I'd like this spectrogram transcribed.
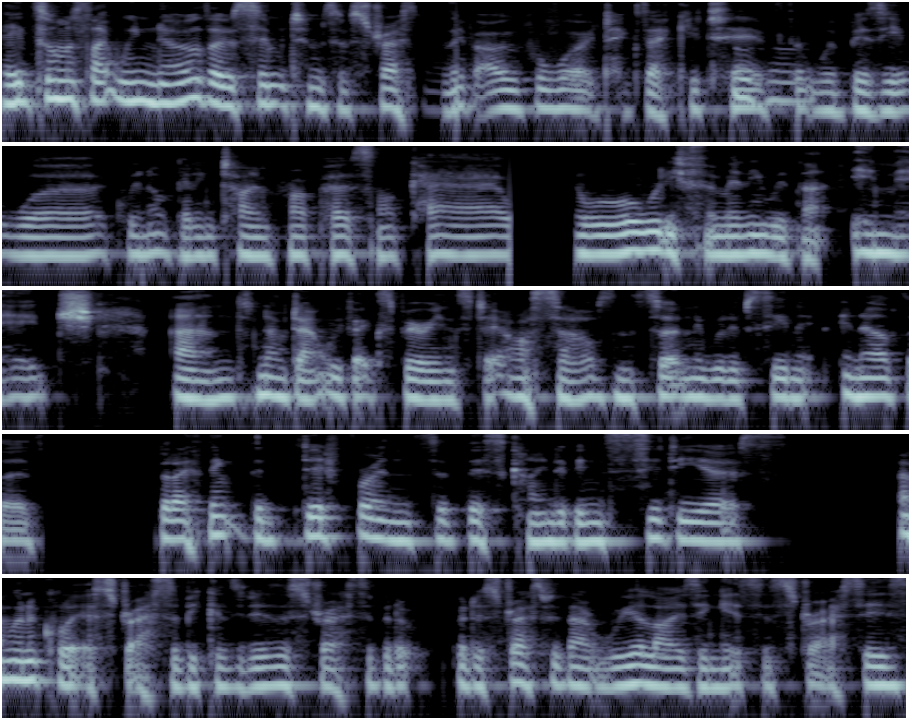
It's almost like we know those symptoms of stress. You know, they've overworked executive, mm-hmm. that we're busy at work, we're not getting time for our personal care. We're already familiar with that image, and no doubt we've experienced it ourselves and certainly would have seen it in others. But I think the difference of this kind of insidious, I'm going to call it a stressor because it is a stressor, but a, but a stress without realizing it's a stress is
